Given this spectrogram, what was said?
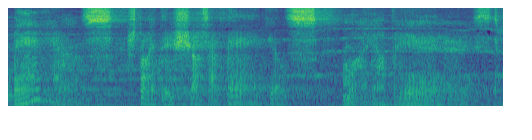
Бэггинс? Что это еще за Бэггинс? Моя прелесть.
